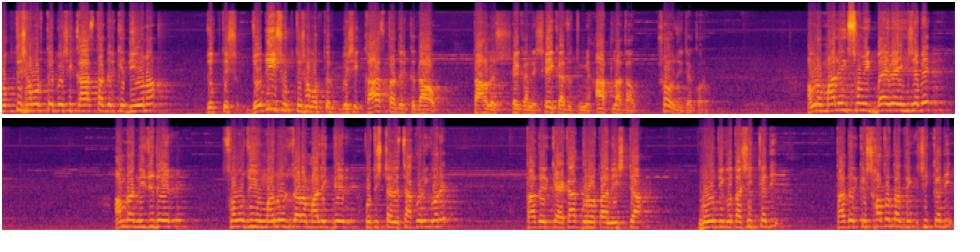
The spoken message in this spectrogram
শক্তি সামর্থ্যের বেশি কাজ তাদেরকে দিও না। যুক্তি যদি শক্তি সামর্থ্যের বেশি কাজ তাদেরকে দাও, তাহলে সেখানে সেই কাজে তুমি হাত লাগাও, সহযোগিতা করো। আমরা মালিক, শ্রমিক, ব্যয় ব্যয় হিসেবে আমরা নিজেদের শ্রমজীবী মানুষ যারা মালিকদের প্রতিষ্ঠানে চাকরি করে, তাদেরকে একাগ্রতা, নিষ্ঠা, নৈতিকতা শিক্ষা দিই, তাদেরকে সততা শিক্ষা দিই,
